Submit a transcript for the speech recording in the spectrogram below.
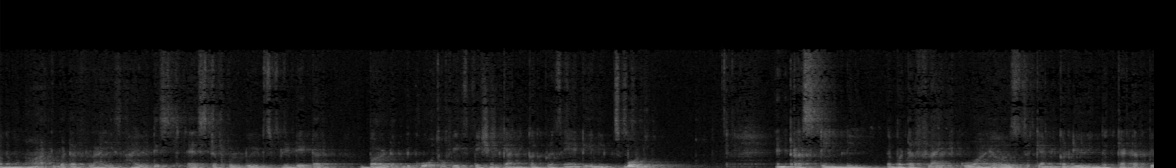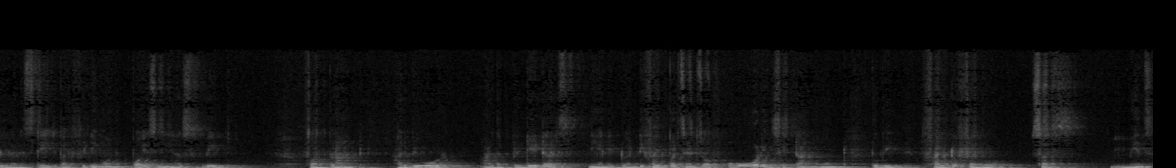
The monarch butterfly is highly distasteful to its predator bird because of its special chemical present in its body. Interestingly, the butterfly acquires the chemical during the caterpillar stage by feeding on a poisonous weed. For plant, herbivore are the predators. Nearly 25% of all insects are known to be phytophagous, means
